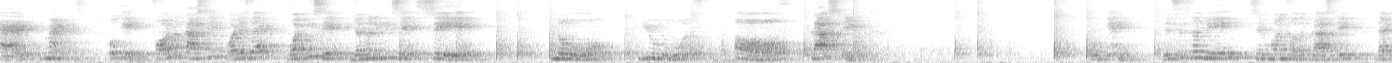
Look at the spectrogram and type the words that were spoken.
and metals. Okay, for the plastic, what is that? What we say? Generally we say, say no use of plastic. Okay, this is the main symbol for the plastic that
